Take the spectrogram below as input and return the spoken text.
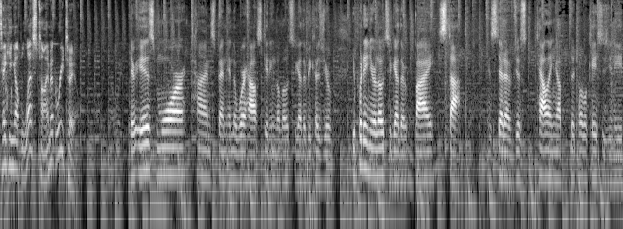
taking up less time at retail. There is more time spent in the warehouse getting the loads together because you're you're putting your loads together by stop instead of just tallying up the total cases you need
